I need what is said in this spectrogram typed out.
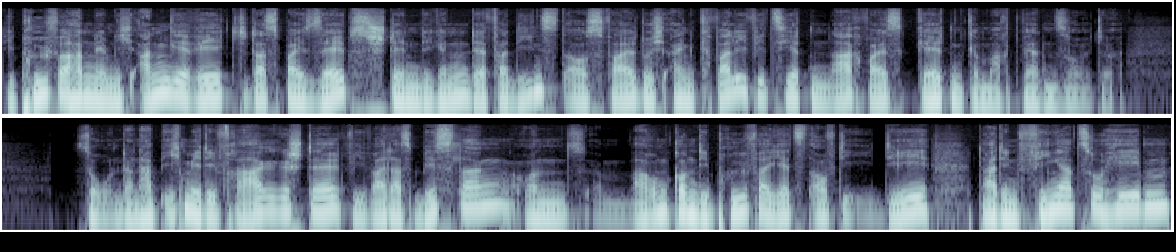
Die Prüfer haben nämlich angeregt, dass bei Selbstständigen der Verdienstausfall durch einen qualifizierten Nachweis geltend gemacht werden sollte. So, und dann habe ich mir die Frage gestellt, wie war das bislang und ähm, warum kommen die Prüfer jetzt auf die Idee, da den Finger zu heben?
